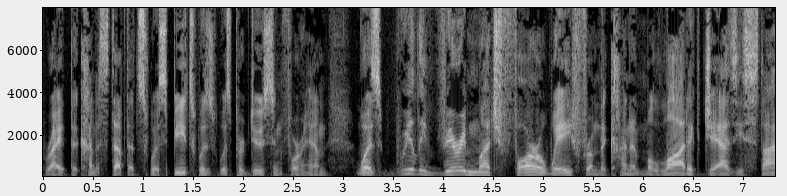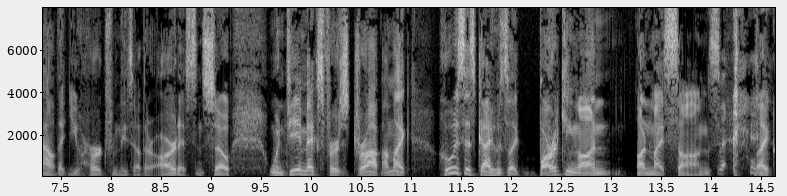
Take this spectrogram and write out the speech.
right? The kind of stuff that Swizz Beatz was, was producing for him was really very much far away from the kind of melodic jazzy style that you heard from these other artists. And so when DMX first dropped, I'm like, who is this guy who's like barking on, on my songs? like,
